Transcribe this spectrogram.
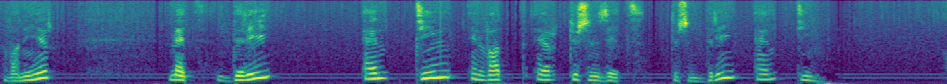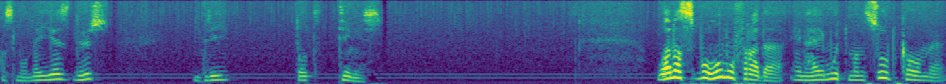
Wanneer? Met 3 en 10 in wat er tussen zit. Tussen 3 en 10. Als is dus 3 tot 10 is. ونصبه مفردا en hij moet mansoob komen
